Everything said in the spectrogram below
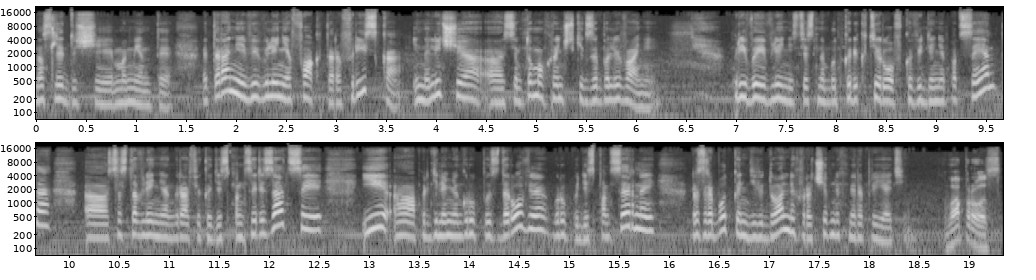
на следующие моменты. Это раннее выявление факторов риска и наличие а, симптомов хронических заболеваний. При выявлении, естественно, будет корректировка ведения пациента, э, составление графика диспансеризации и э, определение группы здоровья, группы диспансерной, разработка индивидуальных врачебных мероприятий. Вопрос.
